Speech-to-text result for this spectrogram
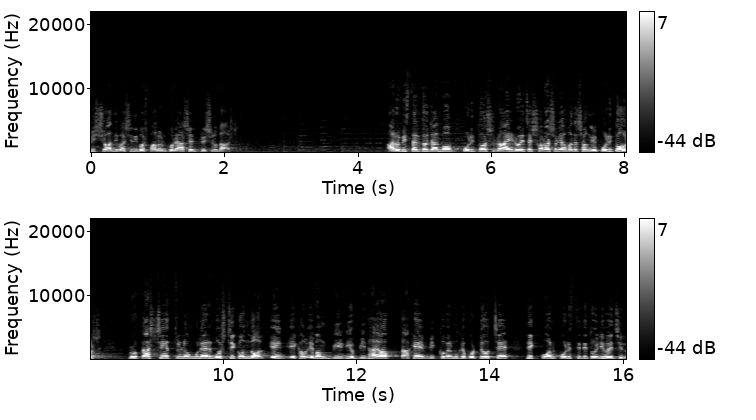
বিশ্ব আদিবাসী দিবস পালন করে আসেন কৃষ্ণ দাস। আরও বিস্তারিত জানব, পরিতোষ রায় রয়েছে সরাসরি আমাদের সঙ্গে। পরিতোষ, প্রকাশ্যে তৃণমূলের গোষ্ঠীকোন্দল এই এবং বিডিও বিধায়ক, তাকে বিক্ষোভের মুখে পড়তে হচ্ছে, ঠিক কোন পরিস্থিতি তৈরি হয়েছিল?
